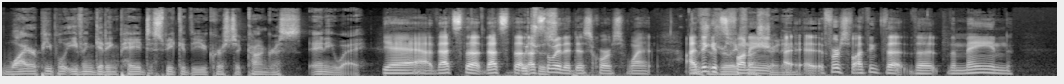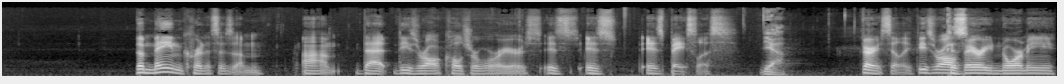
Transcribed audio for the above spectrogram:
why are people even getting paid to speak at the Eucharistic Congress anyway? Yeah, that's the that's the Which that's was- the way the discourse went. I think it's really funny. I- I- first of all, I think that the the main the main criticism um, that these are all culture warriors is is is baseless. Yeah, Very silly. These are all very normie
